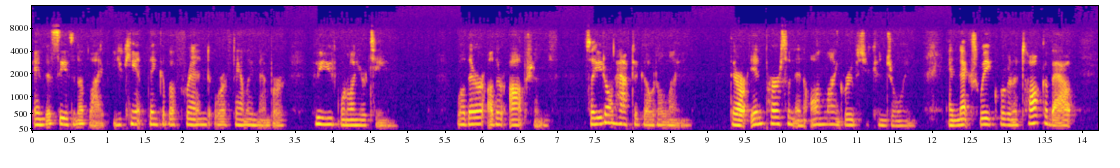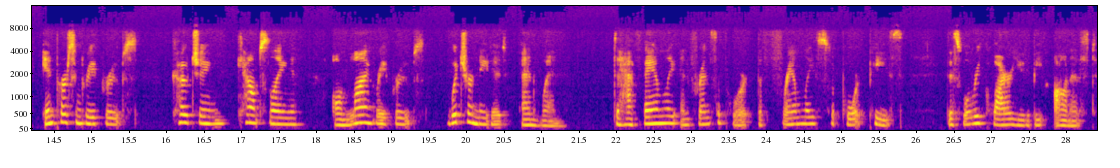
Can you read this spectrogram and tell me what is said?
in this season of life, you can't think of a friend or a family member who you'd want on your team? Well, there are other options, so you don't have to go it alone. There are in person and online groups you can join. And next week, we're going to talk about in person grief groups, coaching, counseling, online grief groups, which are needed and when. To have family and friend support, the family support piece, this will require you to be honest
